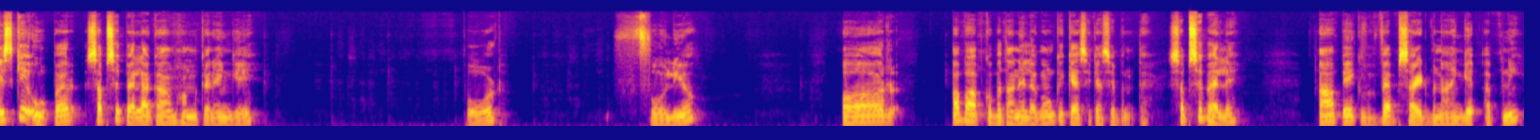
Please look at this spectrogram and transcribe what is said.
इसके ऊपर सबसे पहला काम हम करेंगे पोर्ट फोलियो। और अब आपको बताने लगा कि कैसे कैसे बनता है। सबसे पहले आप एक वेबसाइट बनाएँगे अपनी,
